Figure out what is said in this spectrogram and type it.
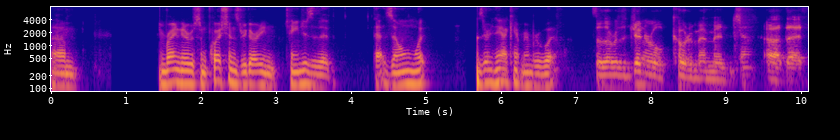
Um, and Brian, there were some questions regarding changes of the, that zone. What, is there anything? I can't remember what. So there was a general code amendment uh, that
